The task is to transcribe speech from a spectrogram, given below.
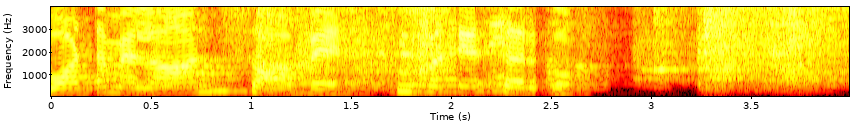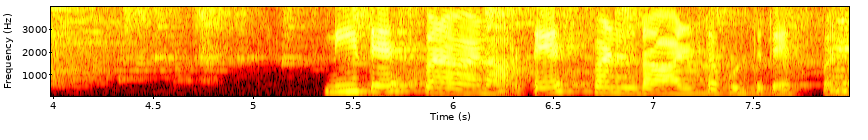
வாட்டர்மெலான் சாபெட் சூப்பர் டேஸ்டாக இருக்கும். நீ டேஸ்ட் பண்ண வேணாம். டேஸ்ட் பண்ணுற ஆள்கிட்ட கொடுத்து டேஸ்ட் பண்ணு.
